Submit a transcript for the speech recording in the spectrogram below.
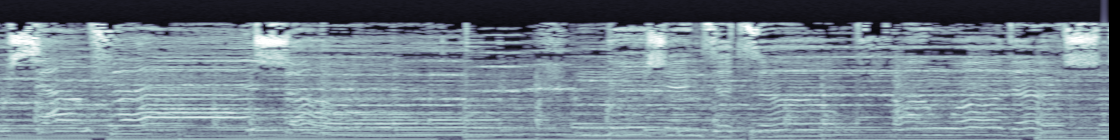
不想分手，你选择走，放我的手。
